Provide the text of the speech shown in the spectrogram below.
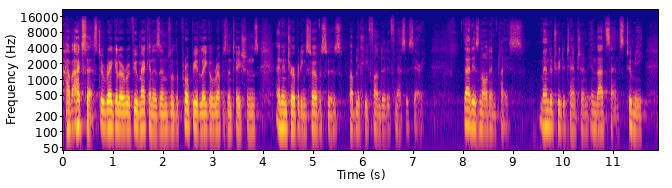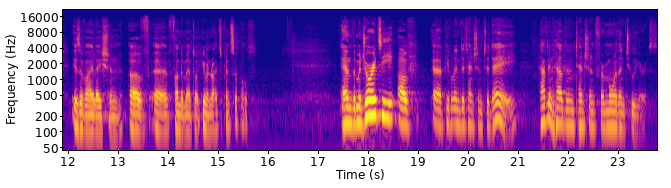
have access to regular review mechanisms with appropriate legal representations and interpreting services, publicly funded if necessary. That is not in place. Mandatory detention, in that sense, to me, is a violation of uh, fundamental human rights principles. And the majority of uh, people in detention today have been held in detention for more than two years.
